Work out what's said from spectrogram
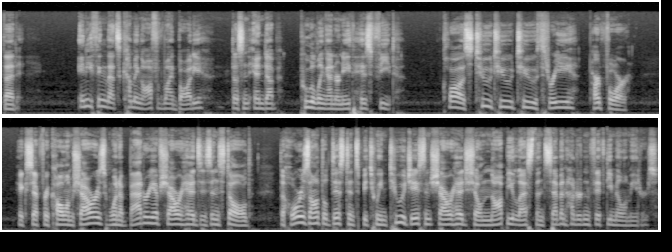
that anything that's coming off of my body doesn't end up pooling underneath his feet. Clause 2223, Part 4. Except for column showers, when a battery of shower heads is installed, the horizontal distance between two adjacent shower heads shall not be less than 750 millimeters.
